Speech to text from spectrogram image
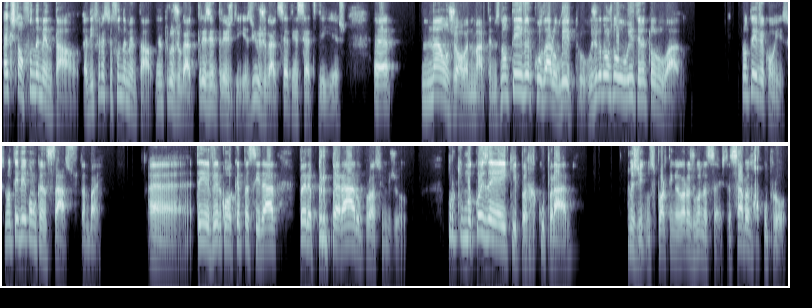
A questão fundamental, a diferença fundamental entre o jogar de 3 em 3 dias e o jogar de 7 em 7 dias, uh, não, Joan Martins, não tem a ver com o dar o litro. Os jogadores dão o litro em todo o lado. Não tem a ver com isso. Não tem a ver com cansaço também. Uh, tem a ver com a capacidade para preparar o próximo jogo. Porque uma coisa é a equipa recuperar. Imagina, o Sporting agora jogou na sexta, sábado recuperou.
